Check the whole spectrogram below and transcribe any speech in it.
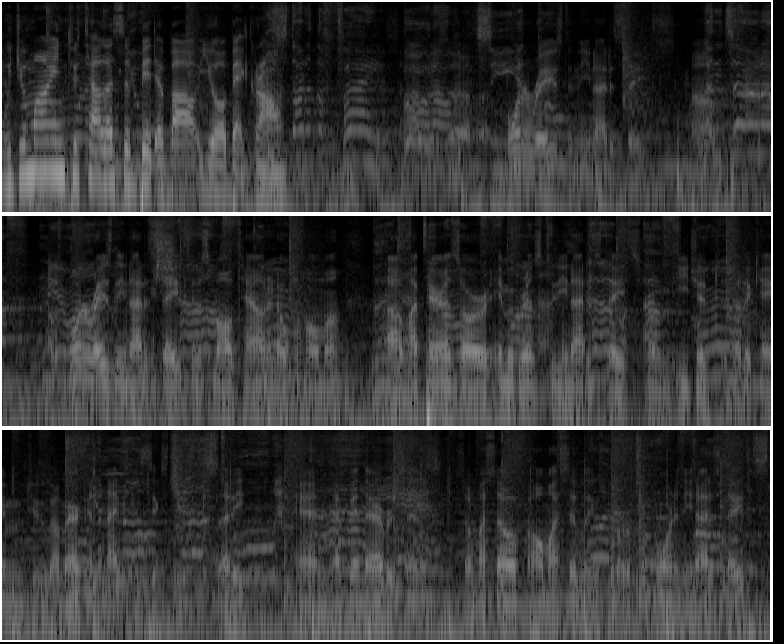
would you mind to tell us a bit about your background? Born and raised in the United States. Um, I was born and raised in the United States in a small town in Oklahoma. Uh, my parents are immigrants to the United States from Egypt. Uh, they came to America in the 1960s to study and have been there ever since. So myself, all my siblings were, were born in the United States.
